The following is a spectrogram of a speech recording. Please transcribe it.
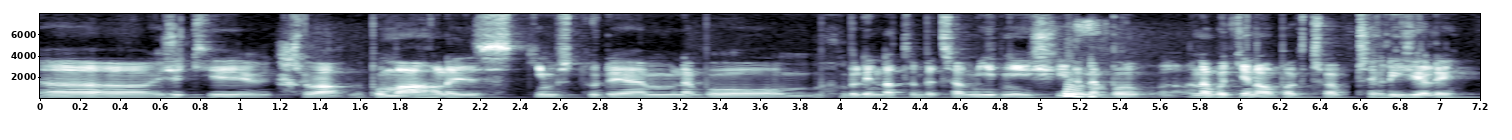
eh, že ti třeba pomáhali s tím studiem nebo byli na tebe třeba mírnější, nebo, nebo tě naopak třeba přehlíželi?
